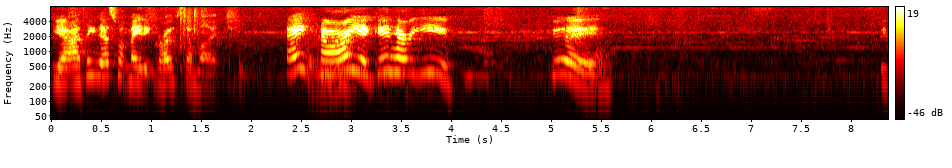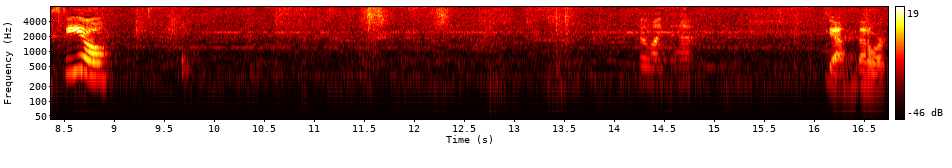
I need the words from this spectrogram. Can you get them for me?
Yeah, I think that's what made it grow so much. Hey, how are you? Good, how are you? Good. Be still. So like that. Yeah, that'll work.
